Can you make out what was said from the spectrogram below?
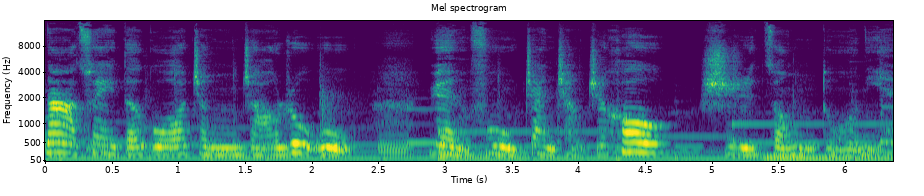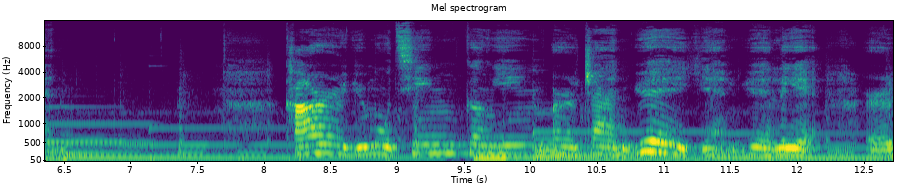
纳粹德国征召入伍，远赴战场之后失踪多年。卡尔与母亲更因二战越演越烈。而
